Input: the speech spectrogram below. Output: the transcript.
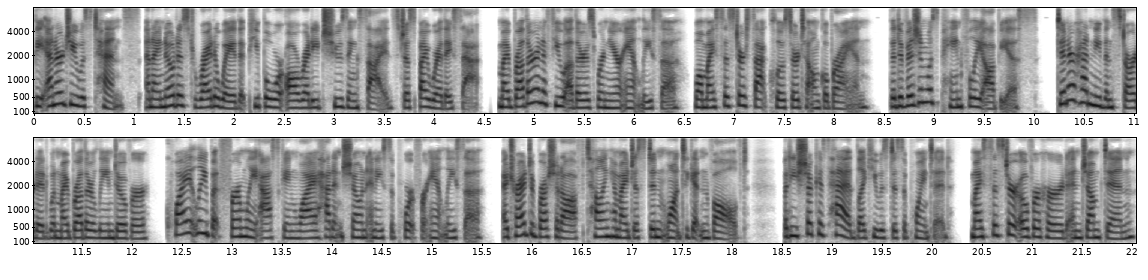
The energy was tense, and I noticed right away that people were already choosing sides just by where they sat. My brother and a few others were near Aunt Lisa, while my sister sat closer to Uncle Brian. The division was painfully obvious. Dinner hadn't even started when my brother leaned over, quietly but firmly asking why I hadn't shown any support for Aunt Lisa. I tried to brush it off, telling him I just didn't want to get involved, but he shook his head like he was disappointed. My sister overheard and jumped in,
